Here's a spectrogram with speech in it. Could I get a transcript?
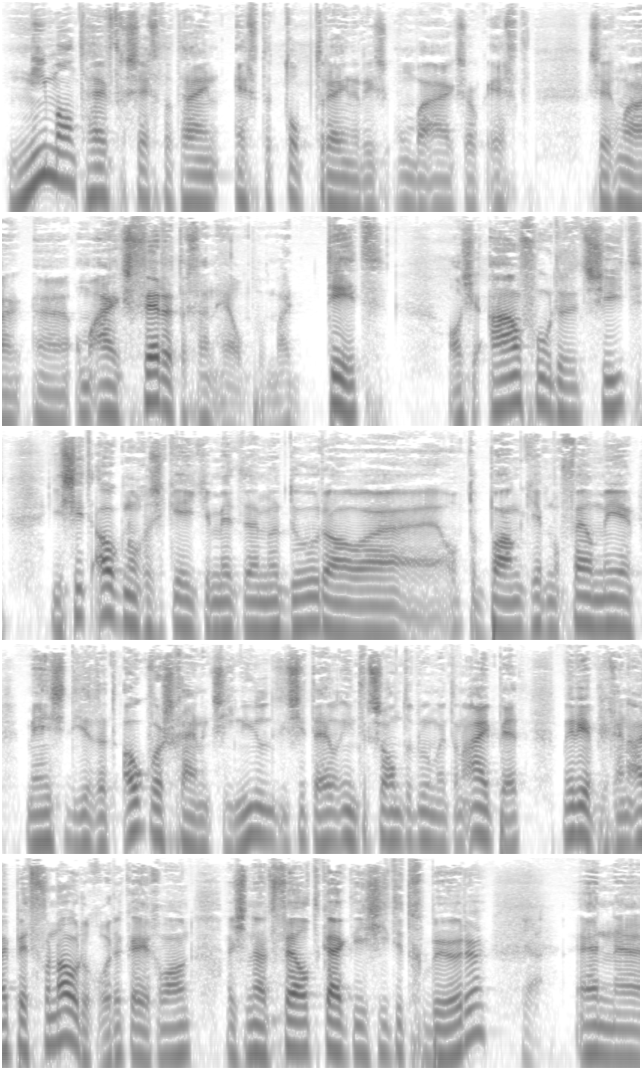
Niemand heeft gezegd dat hij een echte toptrainer is om bij Ajax ook echt, zeg maar, eh, om Ajax verder te gaan helpen. Maar dit, als je aanvoerder het ziet, je zit ook nog eens een keertje met eh, Maduro eh, op de bank. Je hebt nog veel meer mensen die dat ook waarschijnlijk zien. Die, die zitten heel interessant te doen met een iPad. Maar die heb je geen iPad voor nodig hoor. Dan kun je gewoon, als je naar het veld kijkt, je ziet het gebeuren. Ja. En eh,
